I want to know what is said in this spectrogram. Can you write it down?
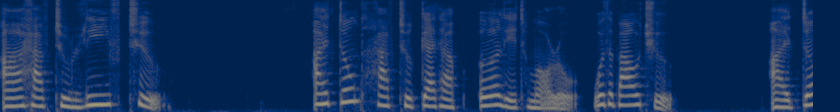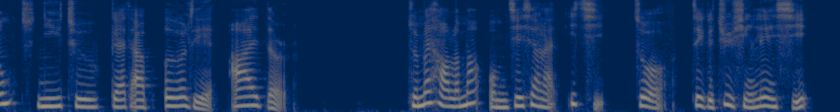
I have to leave too. I don't have to get up early tomorrow. What about you? I don't need to get up early either. 准备好了吗？我们接下来一起做这个句型练习。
